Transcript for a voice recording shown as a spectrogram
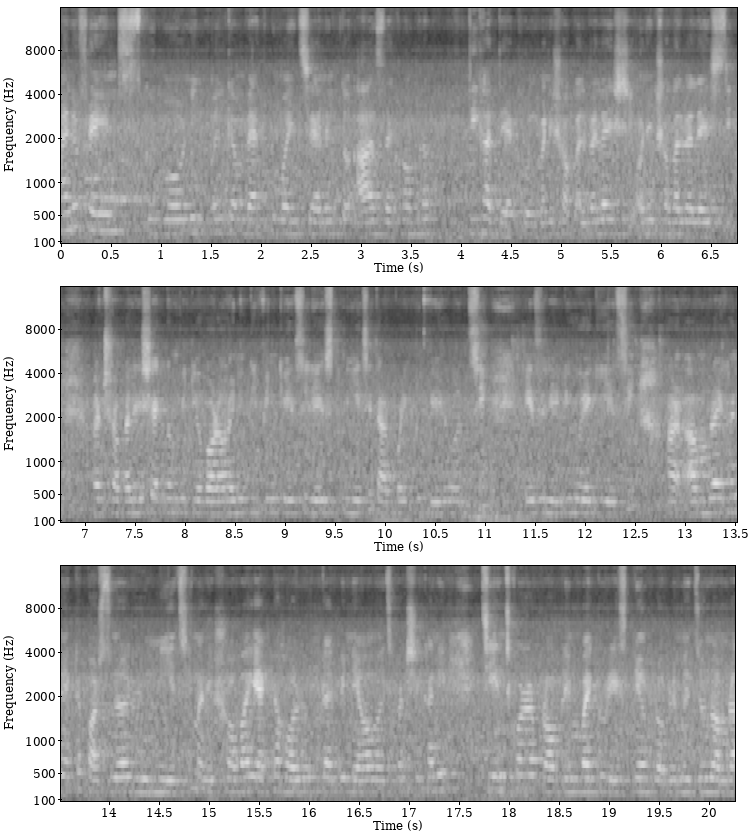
Hello friends good morning welcome back to my channel তো আজ দেখো আমরা দীঘাতে এখন। মানে সকালবেলা এসেছি, অনেক সকালবেলা এসেছি। বাট সকালে এসে একদম ভিডিও করা হয়নি, টিফিন খেয়েছি রেস্ট নিয়েছি, তারপর একটু বের হচ্ছি, এসে রেডি হয়ে গিয়েছি। আর আমরা এখানে একটা পার্সোনাল রুম নিয়েছি মানে সবাই একটা হল রুম টাইপের নেওয়া হয়েছে। বাট সেখানে চেঞ্জ করার প্রবলেম বা একটু রেস্ট নেওয়ার প্রবলেমের জন্য আমরা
